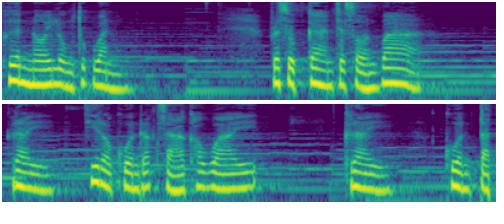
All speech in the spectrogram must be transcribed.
เพื่อนน้อยลงทุกวัน ประสบการณ์จะสอนว่า ใครที่เราควรรักษาเขาไว้ ใครควรตัด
